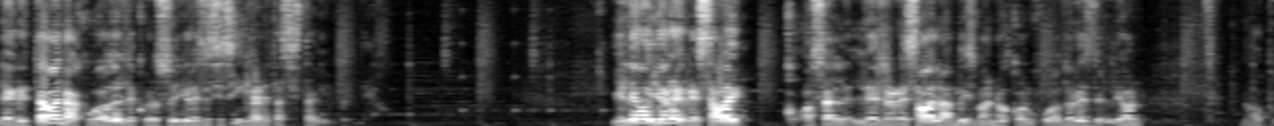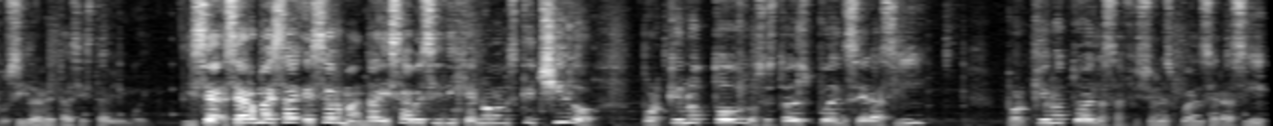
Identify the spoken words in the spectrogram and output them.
Le gritaban a jugadores de Cruz y yo les decía, sí, la neta sí está bien pendejo. Y luego yo regresaba y, o sea, les regresaba la misma, ¿no? Con jugadores del León. No, pues sí, la neta sí está bien, güey. Y se, se arma esa, esa hermandad. Y esa vez sí dije, no, es que chido. ¿Por qué no todos los estadios pueden ser así? ¿Por qué no todas las aficiones pueden ser así?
